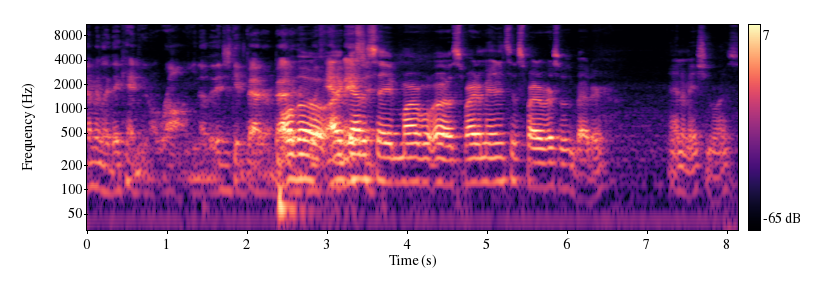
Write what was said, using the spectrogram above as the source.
I mean, like they can't do no wrong. You know, they just get better and better. Although I gotta say, Marvel, uh, Spider-Man into the Spider-Verse was better, animation-wise.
